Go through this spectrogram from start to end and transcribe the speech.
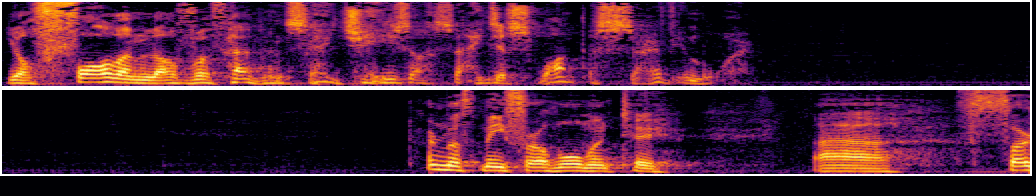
You'll fall in love with Him and say, Jesus, I just want to serve you more. Turn with me for a moment to uh, 1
